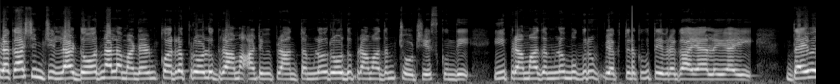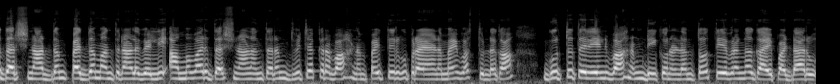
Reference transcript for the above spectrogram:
ప్రకాశం జిల్లా డోర్నాల మండలం కొర్రప్రోలు గ్రామ అటవీ ప్రాంతంలో రోడ్డు ప్రమాదం చోటు చేసుకుంది. ఈ ప్రమాదంలో ముగ్గురు వ్యక్తులకు తీవ్ర గాయాలయ్యాయి. దైవ దర్శనార్థం పెద్ద మంతనాల వెళ్ళి అమ్మవారి దర్శనానంతరం ద్విచక్ర వాహనంపై తిరుగు ప్రయాణమై వస్తుండగా గుర్తు తెలియని వాహనం ఢీకొనడంతో తీవ్రంగా గాయపడ్డారు.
